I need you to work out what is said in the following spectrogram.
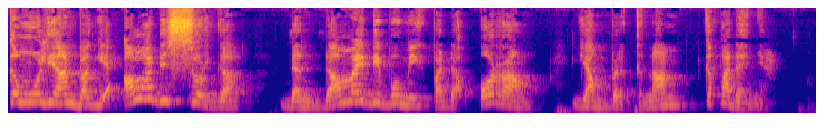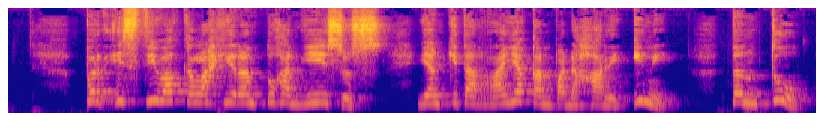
kemuliaan bagi Allah di surga dan damai di bumi pada orang yang berkenan kepadanya. Peristiwa kelahiran Tuhan Yesus yang kita rayakan pada hari ini tentu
